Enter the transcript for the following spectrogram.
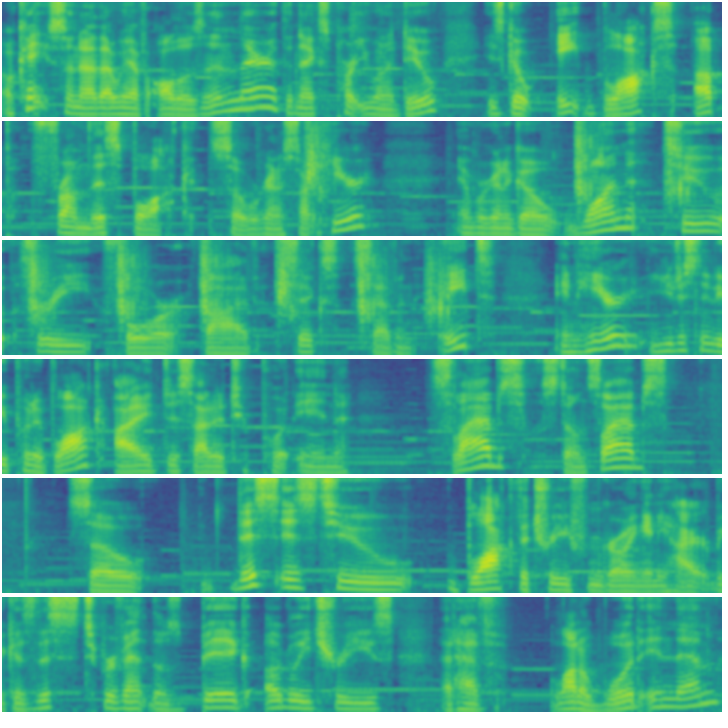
Okay, so now that we have all those in there, the next part you want to do is go eight blocks up from this block. So we're going to start here, and we're going to go one, two, three, four, five, six, seven, eight. And here, you just need to put a block. I decided to put in slabs, stone slabs. So this is to block the tree from growing any higher because this is to prevent those big, ugly trees that have a lot of wood in them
